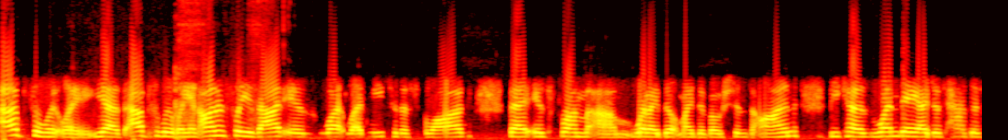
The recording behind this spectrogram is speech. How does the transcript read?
Absolutely. Yes, absolutely. And honestly, that is what led me to this blog that is from um, what I built my devotions on. Because one day I just had this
